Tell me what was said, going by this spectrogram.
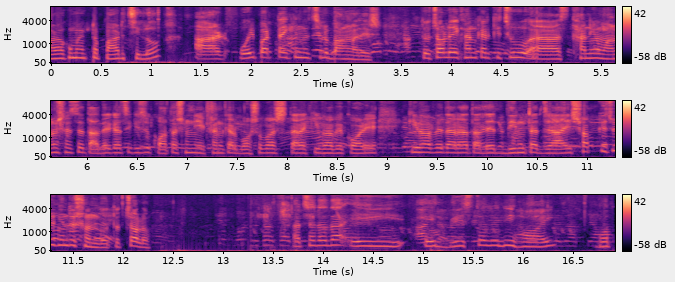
ওরকম একটা পার ছিল, আর ওই পারটাই কিন্তু ছিল বাংলাদেশ। তো চলো এখানকার কিছু স্থানীয় মানুষ আছে, তাদের কাছে কিছু কথা শুনি, এখানকার বসবাস তারা কীভাবে করে, কীভাবে তারা তাদের দিনটা যায় সব কিছু কিন্তু শুনব। তো চলো। আচ্ছা দাদা এই এই ব্রিজটা যদি হয় কত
